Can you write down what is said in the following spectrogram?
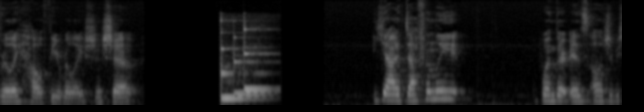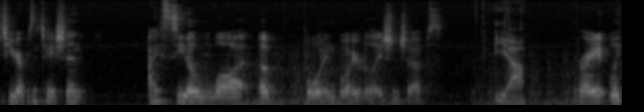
really healthy relationship. Yeah, definitely when there is LGBT representation, I see a lot of boy and boy relationships. Yeah. Right? Like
